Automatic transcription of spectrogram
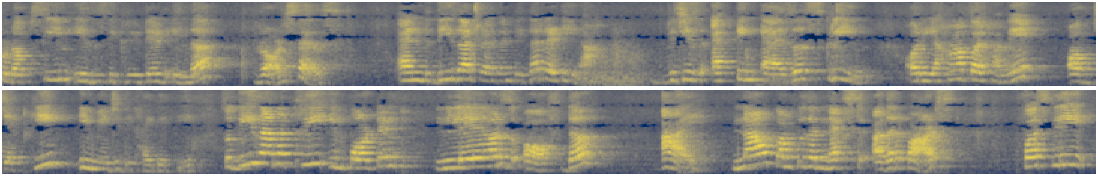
rhodopsine is secreted in the rod cells and these are present in the retina which is acting as a screen और यहाँ पर हमें ऑब्जेक्ट की इमेज दिखाई देती है so these are the three important layers of the eye Now come to the next other parts. Firstly,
